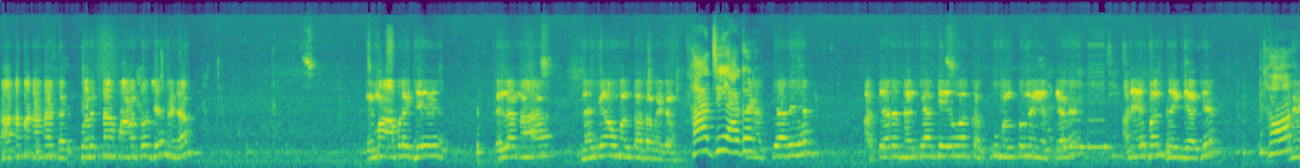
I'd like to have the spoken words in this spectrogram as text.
નાનામાં નાના ગરીબ વર્ગના માણસો છે મેડમ એમાં આપણે જે પેલા નલિયાઓ મળતા હતા મેડમ. હા જી આગળ. અત્યારે અત્યારે નલિયા કે એવા કશું મળતું નહીં અત્યારે. અને એ બંધ થઈ ગયા છે. અને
